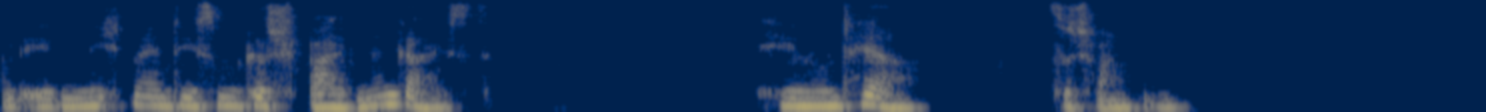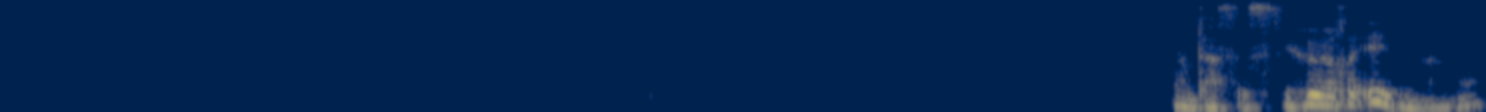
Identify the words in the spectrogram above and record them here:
Und eben nicht mehr in diesem gespaltenen Geist hin und her zu schwanken. Und das ist die höhere Ebene. Ne?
